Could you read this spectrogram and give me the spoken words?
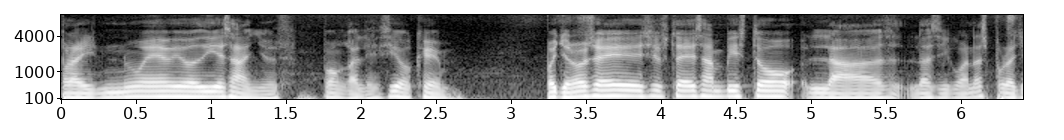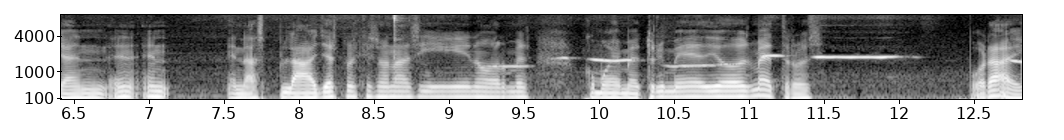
por ahí nueve o diez años, póngale, ¿sí o qué? Pues yo no sé si ustedes han visto las, las iguanas por allá en, en, en, en las playas, pues que son así enormes, como de metro y medio, dos metros. Por ahí.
